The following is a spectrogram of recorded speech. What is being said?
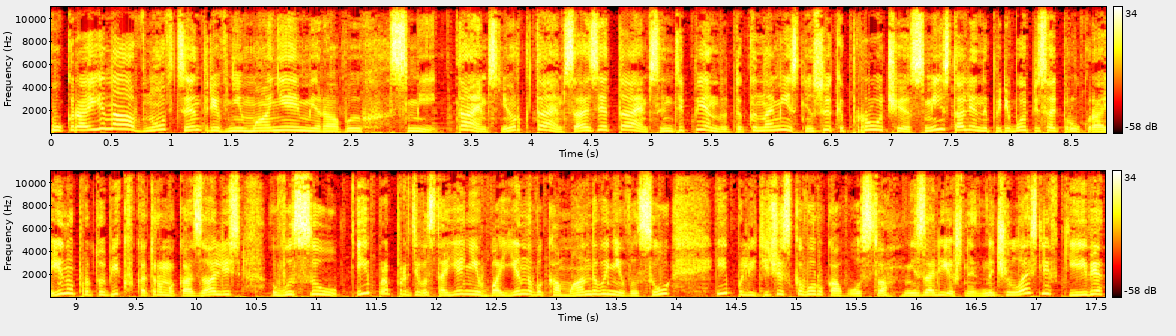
Украина вновь в центре внимания мировых СМИ. Таймс, Нью-Йорк Таймс, Азия Таймс, Индепендент, Экономист, Ньюсвик и прочие СМИ стали на перебой писать про Украину, про тупик, в котором оказались ВСУ, и про противостояние военного командования ВСУ и политического руководства незалежной. Началась ли в Киеве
